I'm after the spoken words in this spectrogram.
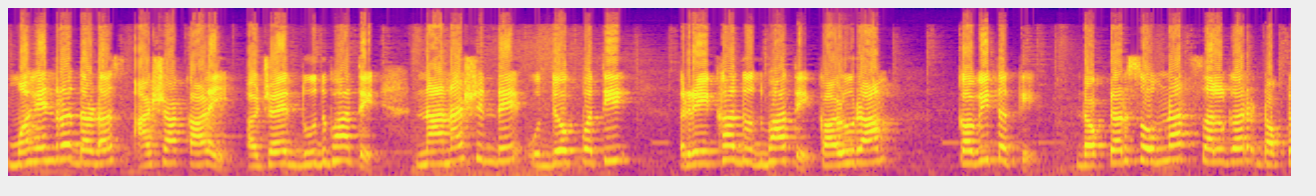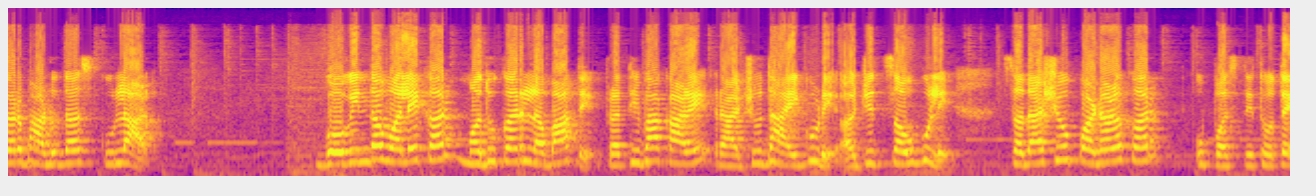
महेंद्र दडस आशा काळे अजय दुधभाते नाना शिंदे उद्योगपती रेखा दुधभाते काळूराम कवितके डॉक्टर सोमनाथ सलगर डॉक्टर भानुदास कुलाळ गोविंद वलेकर मधुकर लबाते प्रतिभा काळे राजू धायगुडे अजित चौगुले सदाशिव पडळकर उपस्थित होते.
